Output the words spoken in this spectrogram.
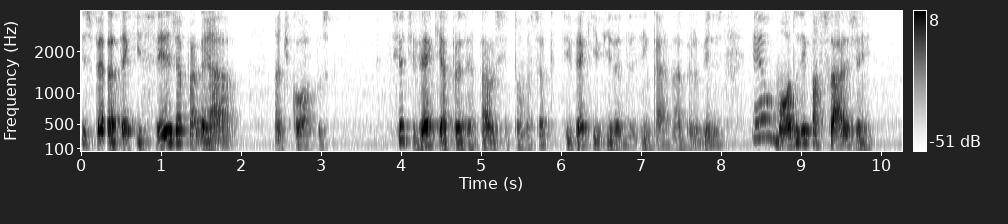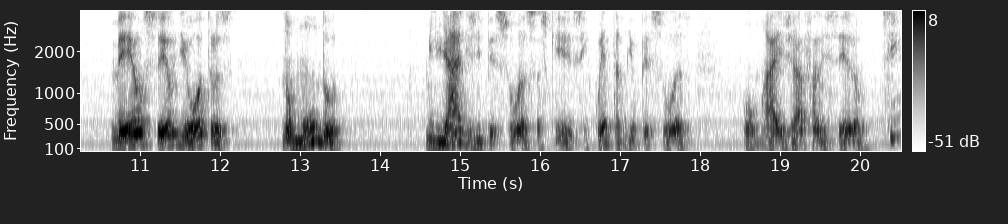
espero até que seja para ganhar anticorpos. Se eu tiver que apresentar os sintomas, se eu tiver que vir a desencarnar pelo vírus, é um modo de passagem meu, seu, de outros. No mundo, milhares de pessoas, acho que 50 mil pessoas ou mais já faleceram. Sim,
